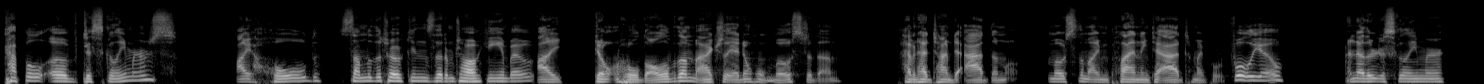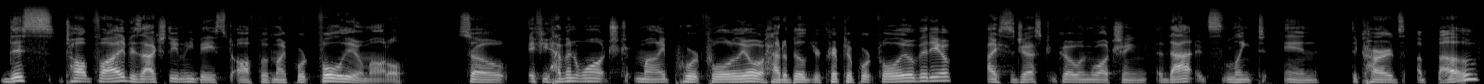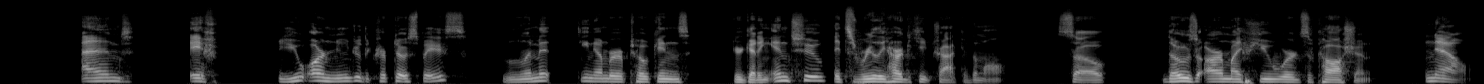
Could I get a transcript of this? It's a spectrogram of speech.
Couple of disclaimers. I hold some of the tokens that I'm talking about. I don't hold all of them. Actually, I don't hold most of them. Haven't had time to add them. Most of them I'm planning to add to my portfolio. Another disclaimer this top five is actually going to be based off of my portfolio model. So if you haven't watched my portfolio, how to build your crypto portfolio video, I suggest going watching that. It's linked in the cards above. And if you are new to the crypto space, limit the number of tokens you're getting into. It's really hard to keep track of them all. So, those are my few words of caution. Now,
